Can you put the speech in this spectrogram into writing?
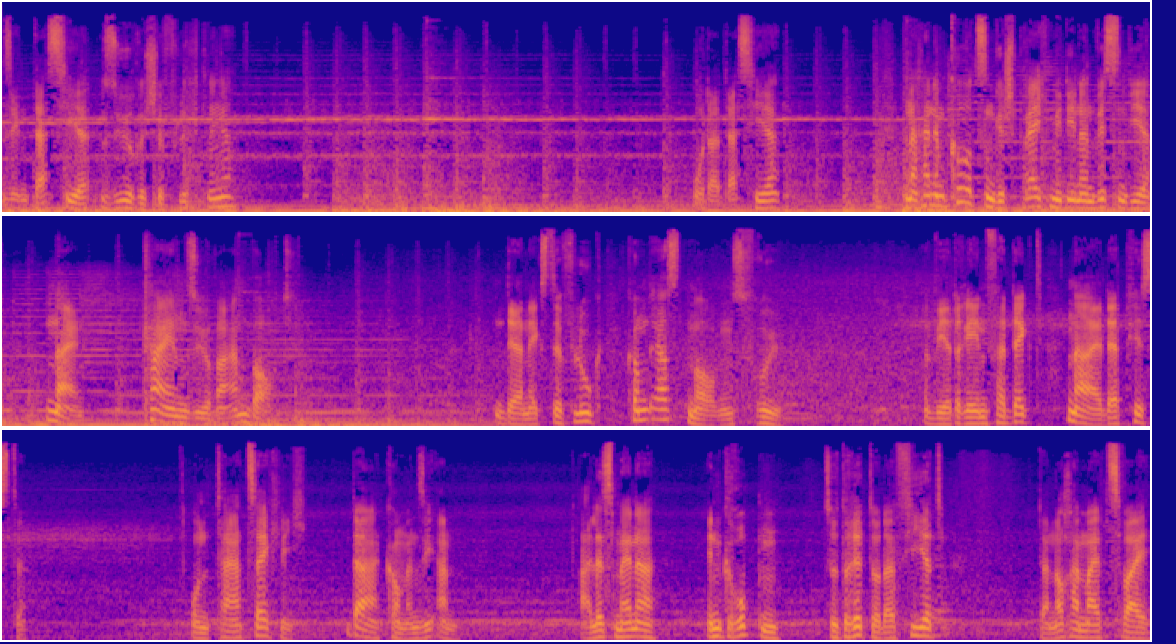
Sind das hier syrische Flüchtlinge? Oder das hier? Nach einem kurzen Gespräch mit ihnen wissen wir, nein, kein Syrer an Bord. Der nächste Flug kommt erst morgens früh. Wir drehen verdeckt nahe der Piste. Und tatsächlich, da kommen sie an. Alles Männer, in Gruppen, zu dritt oder viert. Dann noch einmal zwei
